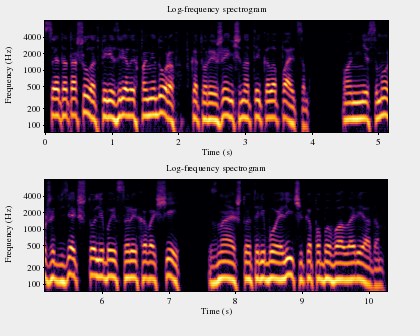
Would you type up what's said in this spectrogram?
Сет отошел от перезрелых помидоров, в которые женщина тыкала пальцем. Он не сможет взять что-либо из сырых овощей, зная, что это рябое личико побывало рядом.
